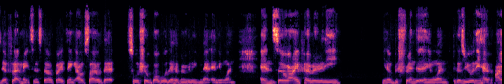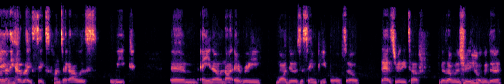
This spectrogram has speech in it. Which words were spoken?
their flatmates and stuff. But I think outside of that social bubble, they haven't really met anyone. And so I haven't really, you know, befriended anyone because we only have, I only have like six contact hours a week. Um, and, you know, not every module is the same people. So that's really tough because I was really hoping to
